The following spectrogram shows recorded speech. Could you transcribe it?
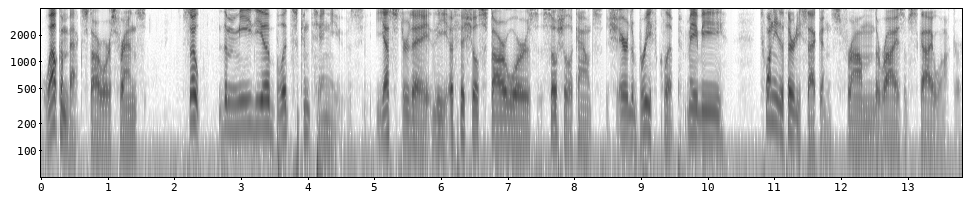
Welcome back, Star Wars friends. So, the media blitz continues. Yesterday, the official Star Wars social accounts shared a brief clip, maybe 20 to 30 seconds, from The Rise of Skywalker.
